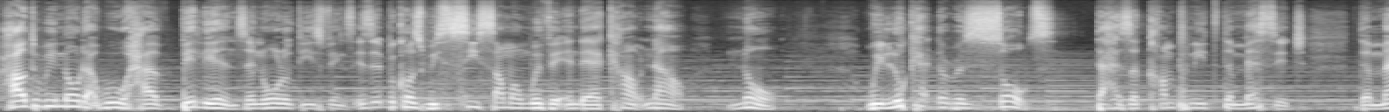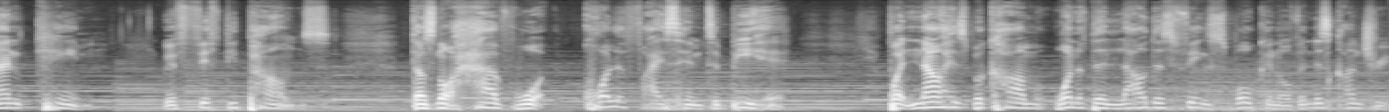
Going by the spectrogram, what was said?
How do we know that we will have billions and all of these things? Is it because we see someone with it in their account now? No. We look at the results that has accompanied the message. The man came with 50 pounds, does not have what qualifies him to be here, but now has become one of the loudest things spoken of in this country.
